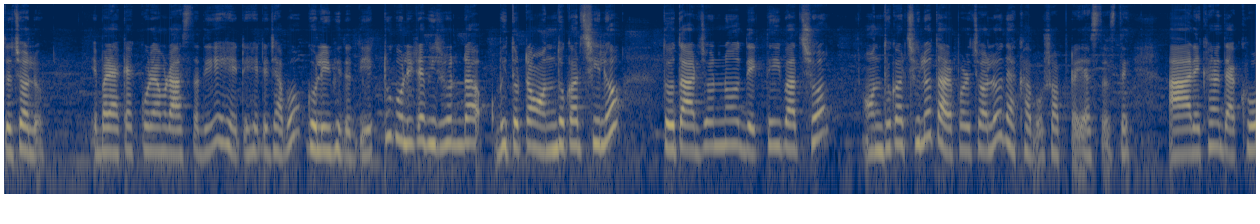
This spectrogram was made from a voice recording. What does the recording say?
তো চলো, এবার এক এক করে আমরা রাস্তা দিয়ে হেঁটে হেঁটে যাব গলির ভিতর দিয়ে। একটু গলিটা ভীষণটা, ভিতরটা অন্ধকার ছিল তো তার জন্য দেখতেই পাচ্ছ, অন্ধকার ছিল, তারপরে চলো দেখাবো সবটাই আস্তে আস্তে। আর এখানে দেখো,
